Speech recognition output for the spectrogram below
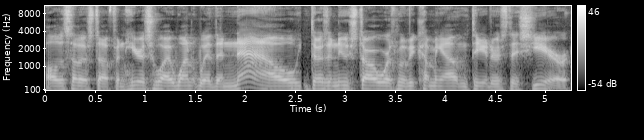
all this other stuff. And here's who I went with. And now there's a new Star Wars movie coming out in theaters this year.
